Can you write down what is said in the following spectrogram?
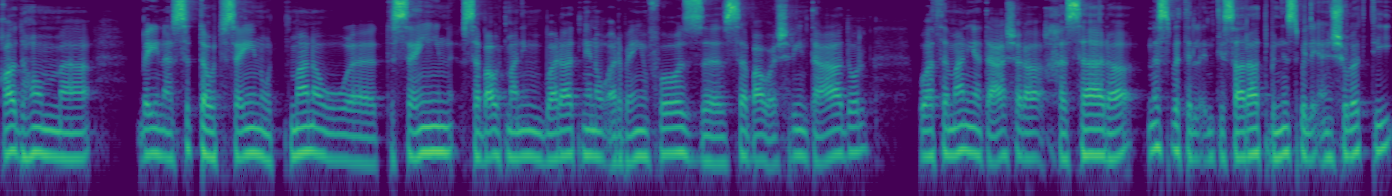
قادهم بين 96 و 98 87 مباراة 42 فوز 27 تعادل و18 خسارة. نسبة الانتصارات بالنسبة لأنشولوتي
